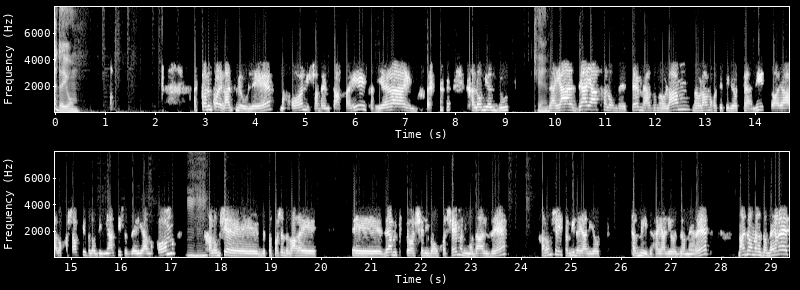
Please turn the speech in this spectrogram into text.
עד היום. אז קודם כל הבנת מעולה, נכון, אישה באמצע החיים, קריירה עם חלום ילדות. כן. זה היה, זה היה החלום בעצם, מאז ומעולם, מעולם לא רציתי להיות פענית, לא היה, לא חשבתי ולא דמיינתי שזה יהיה המקום. Mm-hmm. חלום שבסופו של דבר אה, אה, זה המקצוע שלי, ברוך השם, אני מודה על זה. חלום שלי תמיד היה להיות, תמיד היה להיות זמרת. מה זה אומר זמרת?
